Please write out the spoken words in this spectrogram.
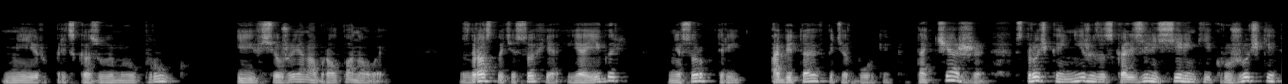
Мир предсказуемый упруг. И все же я набрал по новой. Здравствуйте, Софья, я Игорь, мне 43, обитаю в Петербурге. Тотчас же строчкой ниже заскользили серенькие кружочки,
